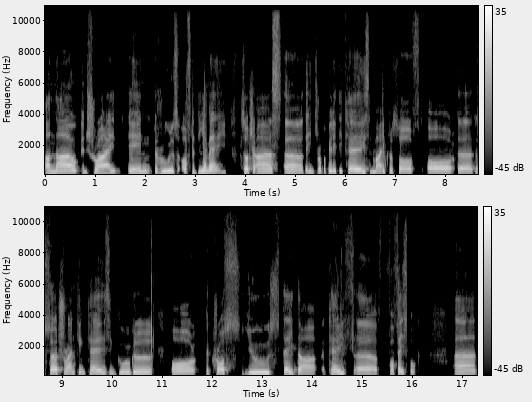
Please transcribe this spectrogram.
are now enshrined in the rules of the DMA, such as uh, the interoperability case in Microsoft or the, the search ranking case in Google or the cross-use data case uh, for Facebook. And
